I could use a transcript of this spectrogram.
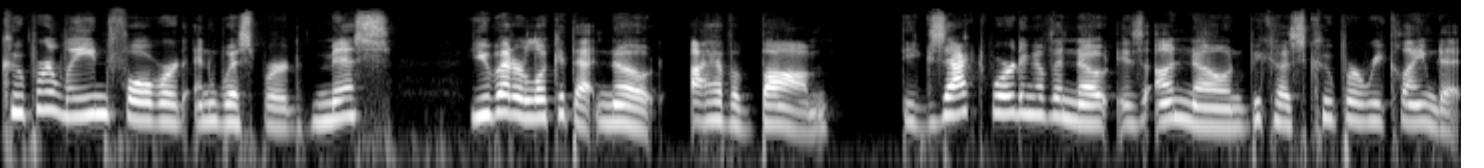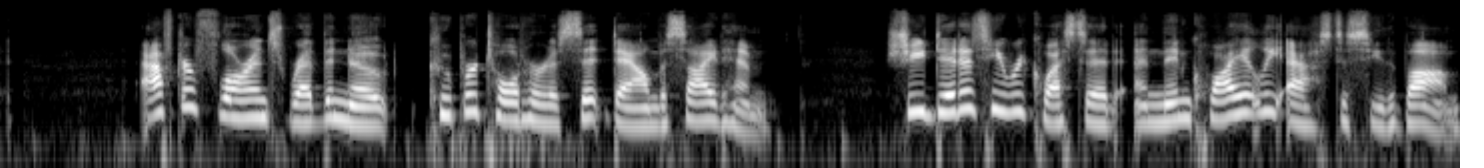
Cooper leaned forward and whispered, Miss, you better look at that note. I have a bomb. The exact wording of the note is unknown because Cooper reclaimed it. After Florence read the note, Cooper told her to sit down beside him. She did as he requested and then quietly asked to see the bomb.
